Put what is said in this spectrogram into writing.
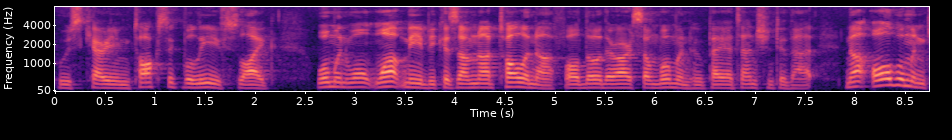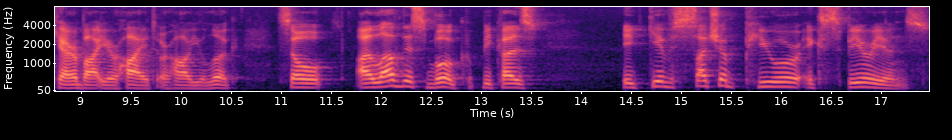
who's carrying toxic beliefs like women won't want me because I'm not tall enough, although there are some women who pay attention to that. Not all women care about your height or how you look. So I love this book because it gives such a pure experience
